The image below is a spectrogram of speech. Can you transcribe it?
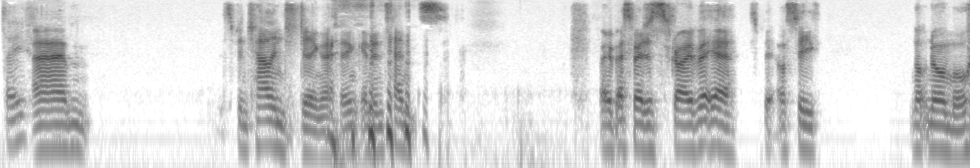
Dave. um, it's been challenging, I think, and intense. Very best way to describe it. Yeah, it's a bit. I'll see. Not normal.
